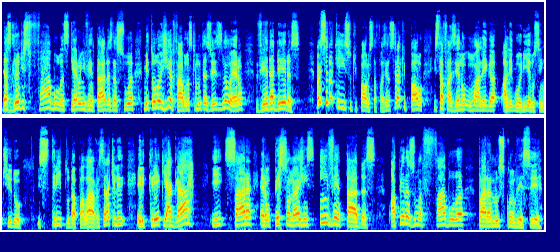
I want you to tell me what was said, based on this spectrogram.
das grandes fábulas que eram inventadas na sua mitologia, fábulas que muitas vezes não eram verdadeiras. Mas será que é isso que Paulo está fazendo? Será que Paulo está fazendo uma alegoria no sentido estrito da palavra? Será que ele, ele crê que Agar e Sara eram personagens inventadas, apenas uma fábula para nos convencer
